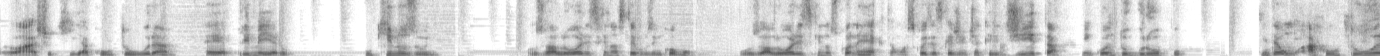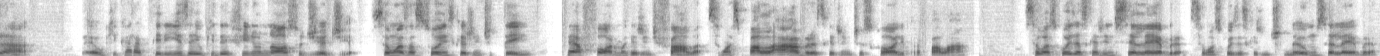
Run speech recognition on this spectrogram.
Eu acho que a cultura é, primeiro, o que nos une, os valores que nós temos em comum, os valores que nos conectam, as coisas que a gente acredita enquanto grupo. Então, a cultura é o que caracteriza e o que define o nosso dia a dia. São as ações que a gente tem, é a forma que a gente fala, são as palavras que a gente escolhe para falar, são as coisas que a gente celebra, são as coisas que a gente não celebra.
